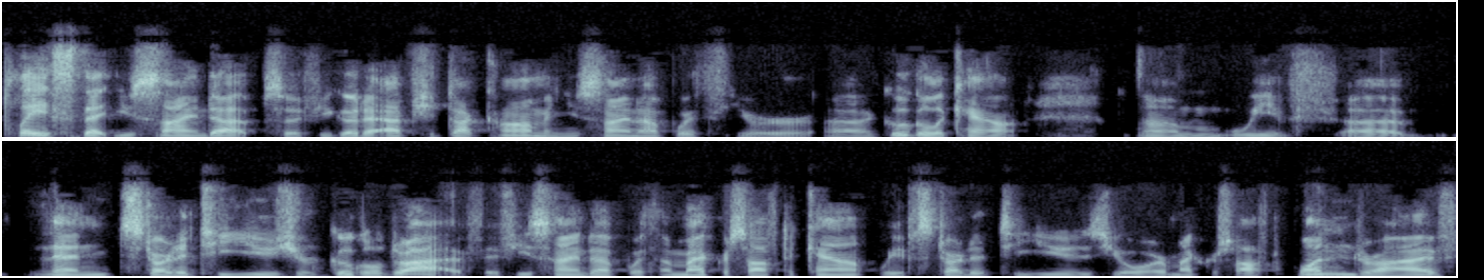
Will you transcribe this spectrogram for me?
place that you signed up. So if you go to appsheet.com and you sign up with your uh, Google account, um, we've uh, then started to use your Google Drive. If you signed up with a Microsoft account, we've started to use your Microsoft OneDrive.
